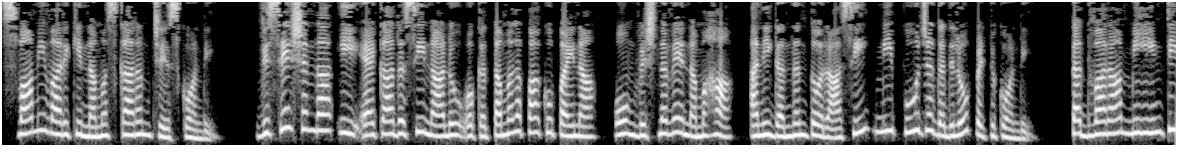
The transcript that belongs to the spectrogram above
స్వామివారికి నమస్కారం చేసుకోండి. విశేషంగా ఈ ఏకాదశి నాడు ఒక తమలపాకు పైన ఓం విష్ణవే నమః అని గంధంతో రాసి మీ పూజ గదిలో పెట్టుకోండి. తద్వారా మీ ఇంటి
